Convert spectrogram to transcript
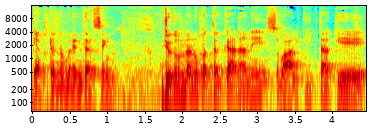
captain Amarinder Singh, ਜਦੋਂ ਉਹਨਾਂ ਨੂੰ ਪੱਤਰਕਾਰਾਂ ਨੇ ਸਵਾਲ ਕੀਤਾ ਕਿ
